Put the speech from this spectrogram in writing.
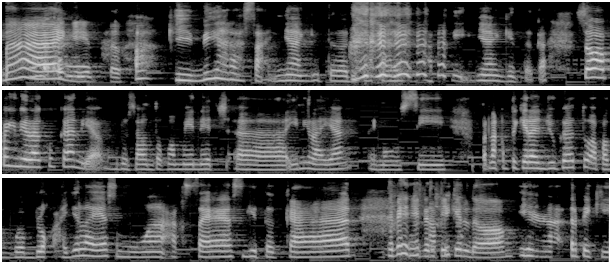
bye gitu. oh gini ya rasanya gitu loh hatinya gitu kan so apa yang dilakukan ya berusaha untuk memanage eh, inilah ya emosi pernah kepikiran juga tuh apa gue blok aja lah ya semua akses gitu kan Tapi hanya Tapi terpikir dong. iya terpikir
